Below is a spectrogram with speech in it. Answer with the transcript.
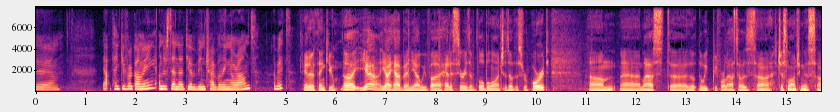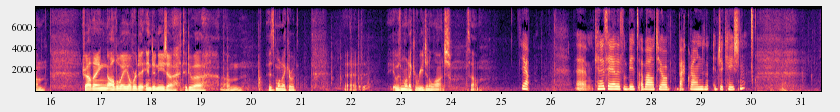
yeah, thank you for coming. Understand that you have been traveling around a bit. Hey there, thank you. Uh, yeah, yeah, I have been. Yeah, we've uh, had a series of global launches of this report. Um, uh, last uh, the, the week before last, I was uh, just launching this, um, traveling all the way over to Indonesia to do a. Um, it's more like a. Uh, it was more like a regional launch. So Yeah. Um, can you say a little bit about your background in education?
